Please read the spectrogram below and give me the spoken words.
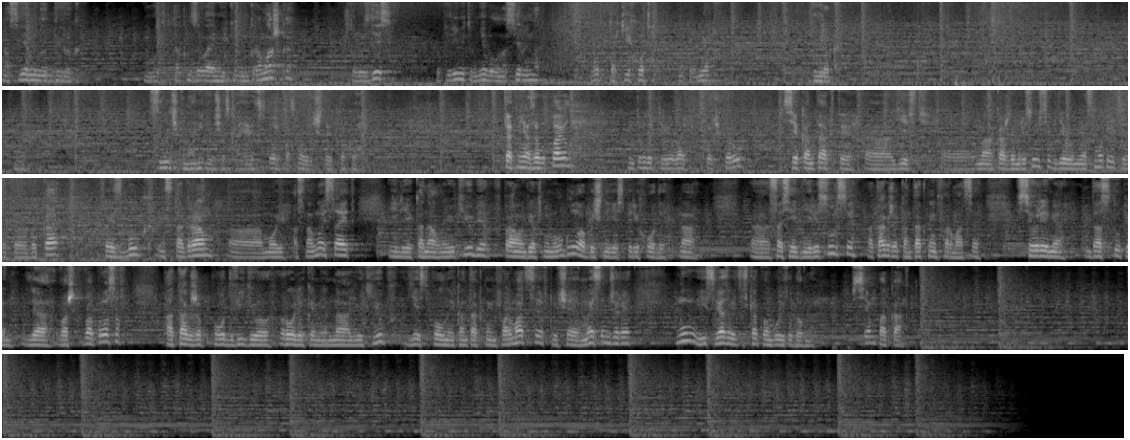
насверленных дырок. Вот так называемый тюнинг ромашка, чтобы здесь по периметру не было насверлено вот таких вот, например, дырок. Вот. Ссылочка на видео сейчас появится, тоже посмотрите, что это такое. Так, меня зовут Павел, intrudertvlife.ru. Все контакты э, есть э, на каждом ресурсе, где вы меня смотрите. Это ВК, Facebook, Instagram, э, мой основной сайт или канал на YouTube. В правом верхнем углу обычно есть переходы на соседние ресурсы, а также контактная информация. Все время доступен для ваших вопросов, а также под видеороликами на YouTube есть полная контактная информация, включая мессенджеры. Ну и связывайтесь, как вам будет удобно. Всем пока!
